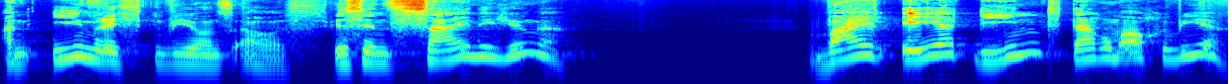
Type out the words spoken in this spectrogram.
An ihm richten wir uns aus. Wir sind seine Jünger. Weil er dient, darum auch wir.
